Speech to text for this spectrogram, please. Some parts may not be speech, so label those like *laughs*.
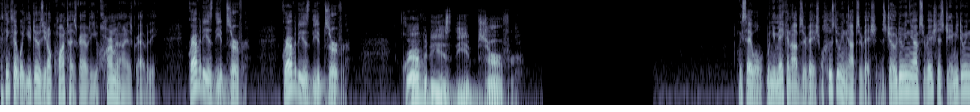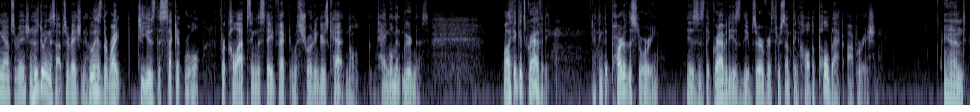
I think that what you do is you don't quantize gravity, you harmonize gravity. Gravity is the observer. Gravity is the observer. Gravity is the observer. We say, well, when you make an observation, well, who's doing the observation? Is Joe doing the observation? Is Jamie doing the observation? Who's doing this observation? Who has the right to use the second rule for collapsing the state vector with Schrodinger's cat and all entanglement weirdness? Well, I think it's gravity. I think that part of the story is, is that gravity is the observer through something called a pullback operation. And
